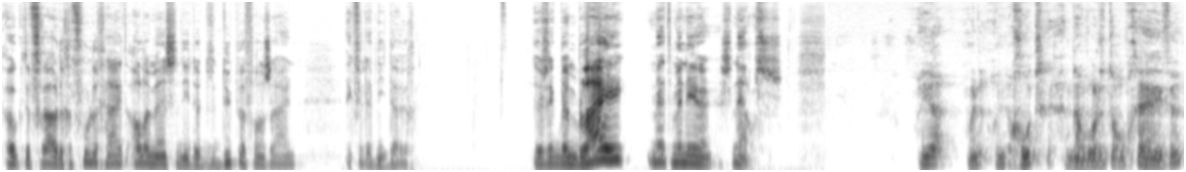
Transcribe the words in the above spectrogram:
ook de fraudegevoeligheid, alle mensen die er de dupe van zijn, ik vind het niet deugen. Dus ik ben blij met meneer Snels. Ja, maar goed, dan wordt het opgeheven.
